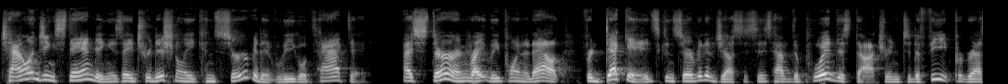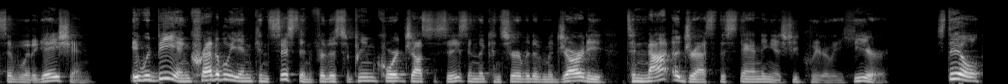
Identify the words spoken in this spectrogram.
challenging standing is a traditionally conservative legal tactic. As Stern rightly pointed out, for decades, conservative justices have deployed this doctrine to defeat progressive litigation. It would be incredibly inconsistent for the Supreme Court justices in the conservative majority to not address the standing issue clearly here. Still,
